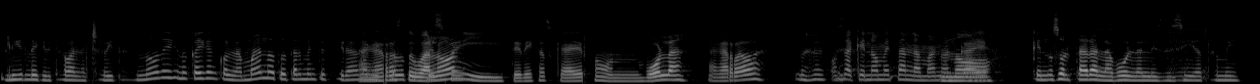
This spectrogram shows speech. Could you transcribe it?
Lir le gritaba a las chavitas, no, de, no caigan con la mano totalmente estirada. Agarras todo tu balón ahí". y te dejas caer con bola agarrada. Ajá, O sea, que no metan la mano No. al caer. Que no soltara la bola, les decía también.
